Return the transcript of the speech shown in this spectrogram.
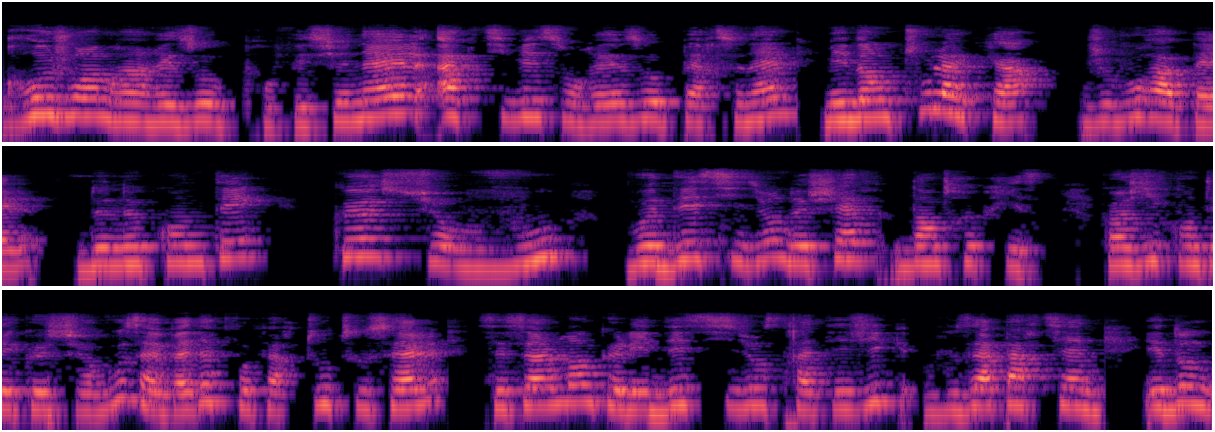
rejoindre un réseau professionnel, activer son réseau personnel. Mais dans tous les cas, je vous rappelle de ne compter que sur vous, vos décisions de chef d'entreprise. Quand je dis compter que sur vous, ça ne veut pas dire qu'il faut faire tout tout seul. C'est seulement que les décisions stratégiques vous appartiennent. Et donc,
